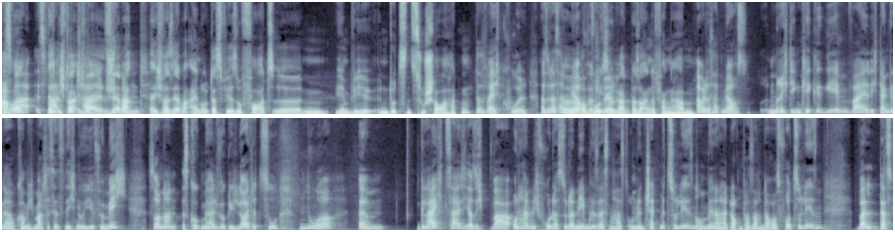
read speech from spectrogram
es Aber war, es war ich war, total ich war sehr spannend. Ich war sehr beeindruckt, dass wir sofort äh, irgendwie ein Dutzend Zuschauer hatten. Das war echt cool. Also das hat Äh, mir auch obwohl wirklich wir so gerade mal so angefangen haben. aber das hat mir auch einen richtigen Kick gegeben, weil ich dann gedacht habe, komm, ich mache das jetzt nicht nur hier für mich, sondern es gucken mir halt wirklich Leute zu. Nur ähm, gleichzeitig, also ich war unheimlich froh, dass du daneben gesessen hast, um den Chat mitzulesen, um mir dann halt auch ein paar Sachen daraus vorzulesen, weil das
